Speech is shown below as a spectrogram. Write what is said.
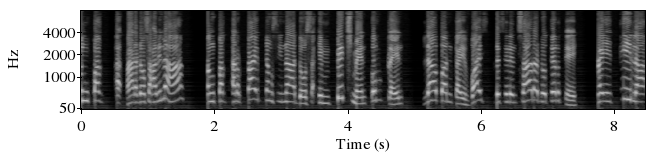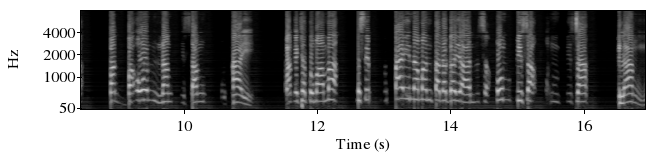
ang pag, ah, para daw sa kanila, ha, ang pag-archive ng Senado sa impeachment complaint laban kay Vice President Sara Duterte ay tila pagbaon ng isang patay. Bakit siya tumama? Kasi patay naman talaga yan sa umpisa-umpisa lang.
